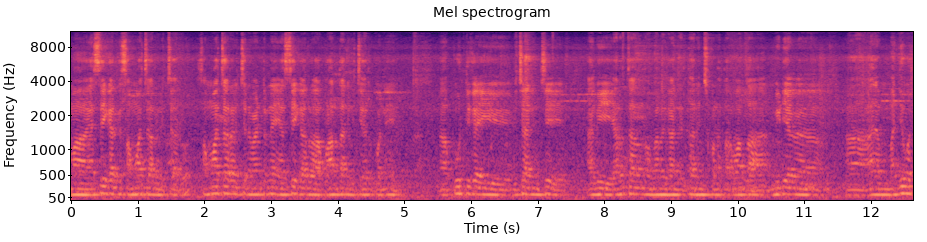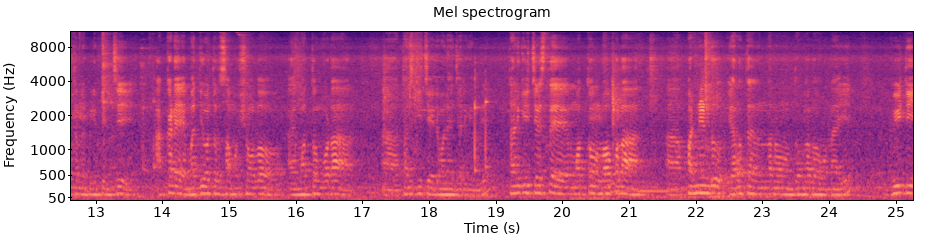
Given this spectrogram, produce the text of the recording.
మా ఎస్ఐ గారికి సమాచారం ఇచ్చారు. సమాచారం ఇచ్చిన వెంటనే ఎస్ఐ గారు ఆ ప్రాంతానికి చేరుకొని పూర్తిగా ఈ విచారించి అవి ఎర్రచందనం దొంగలుగా నిర్ధారించుకున్న తర్వాత మీడియా ఆ, మధ్యవర్తులను పిలిపించి అక్కడే మధ్యవర్తుల సమక్షంలో అవి మొత్తం కూడా తనిఖీ చేయడం అనేది జరిగింది. తనిఖీ చేస్తే మొత్తం లోపల పన్నెండు ఎర్రచందనం దొంగలు ఉన్నాయి. వీటి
